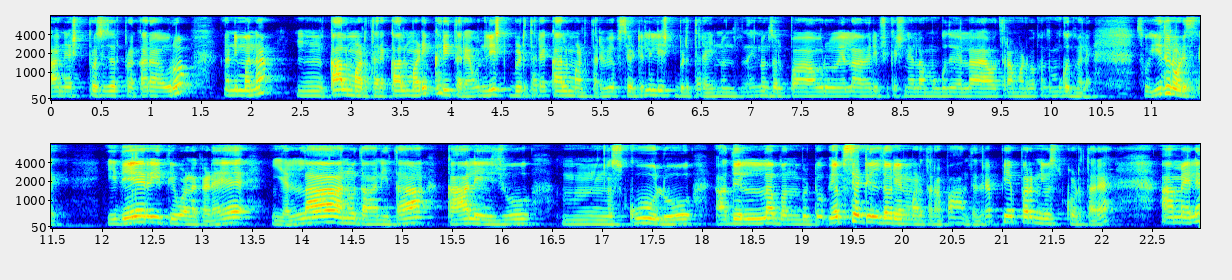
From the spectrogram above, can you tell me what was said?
ಆ ನೆಕ್ಸ್ಟ್ ಪ್ರೊಸೀಜರ್ ಪ್ರಕಾರ ಅವರು ನಿಮ್ಮನ್ನು ಕಾಲ್ ಮಾಡ್ತಾರೆ. ಕಾಲ್ ಮಾಡಿ ಕರೀತಾರೆ. ಒಂದು ಲಿಸ್ಟ್ ಬಿಡ್ತಾರೆ. ಕಾಲ್ ಮಾಡ್ತಾರೆ. ವೆಬ್ಸೈಟಲ್ಲಿ ಲಿಸ್ಟ್ ಬಿಡ್ತಾರೆ. ಇನ್ನೊಂದು ಇನ್ನೊಂದು ಸ್ವಲ್ಪ ಅವರು ಎಲ್ಲ ವೆರಿಫಿಕೇಷನ್ ಎಲ್ಲ ಮುಗಿದು ಎಲ್ಲ ಯಾವ ಥರ ಮಾಡ್ಬೇಕಂತ ಮುಗಿದ್ಮೇಲೆ. ಸೊ ಇದು ನೋಡಿ ಸ್ನೇಹಿತರೆ ಇದೇ ರೀತಿ ಒಳಗಡೆ ಎಲ್ಲ ಅನುದಾನಿತ ಕಾಲೇಜು ಸ್ಕೂಲು ಅದೆಲ್ಲ ಬಂದುಬಿಟ್ಟು ವೆಬ್ಸೈಟ್ ಇಲ್ದವ್ರು ಏನು ಮಾಡ್ತಾರಪ್ಪ ಅಂತಂದರೆ ಪೇಪರ್ ನ್ಯೂಸ್ ಕೊಡ್ತಾರೆ. ಆಮೇಲೆ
